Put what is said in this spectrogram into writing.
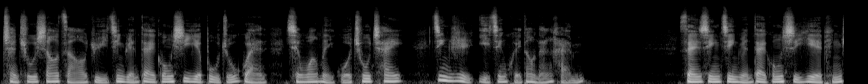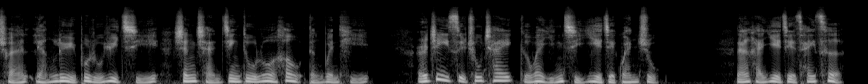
传出，稍早与晶圆代工事业部主管前往美国出差，近日已经回到南韩。三星晶圆代工事业频传良率不如预期，生产进度落后等问题，而这一次出差格外引起业界关注。南韩业界猜测，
